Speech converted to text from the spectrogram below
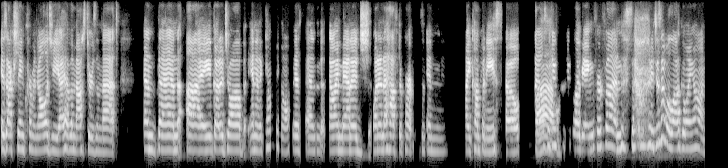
is actually in criminology. I have a master's in that. And then I got a job in an accounting office and now I manage one and a half departments in my company. So I wow. also do blogging for fun. So I just have a lot going on,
